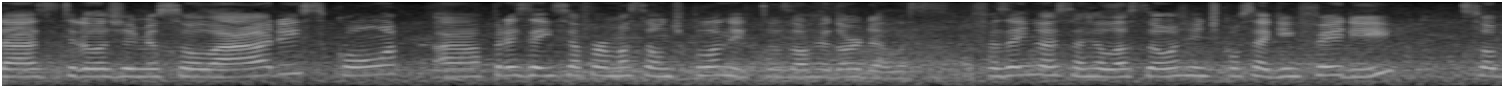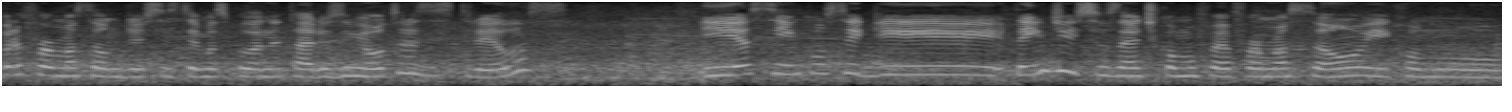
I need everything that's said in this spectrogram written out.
das estrelas gêmeas solares com a, a presença e a formação de planetas ao redor delas. Fazendo essa relação, a gente consegue inferir sobre a formação de sistemas planetários em outras estrelas e assim conseguir ter indícios né, de como foi a formação e como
